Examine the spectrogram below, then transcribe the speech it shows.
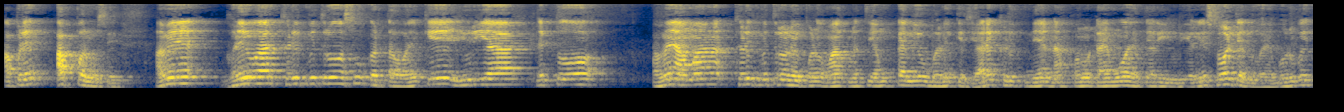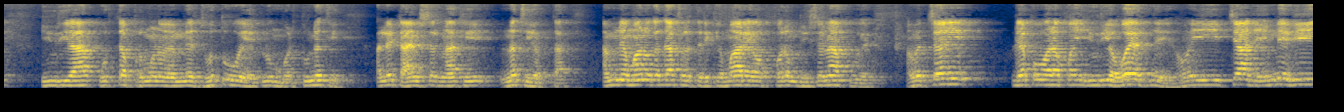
આપણે આપવાનું છે. હવે ઘણીવાર ખેડૂત મિત્રો શું કરતા હોય કે યુરિયા, એક તો હવે આમાં ખેડૂત મિત્રોને પણ વાંક નથી. અમુક ટાઈમ એવું બને કે જ્યારે ખેડૂતને નાખવાનો ટાઈમ હોય ત્યારે યુરિયાની શોર્ટેજ હોય, બરોબર? યુરિયા પૂરતા પ્રમાણમાં એમને જોતું હોય એટલું મળતું નથી. એટલે ટાઈમસર નાખી નથી શકતા અમને માનો કે દાખલા તરીકે મારે પરમ દિવસે નાખવું હોય. હવે ચાઈ ડેપોવાળા પાસે યુરિયા હોય જ નહીં. હવે એ ચા જાય એમને વી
